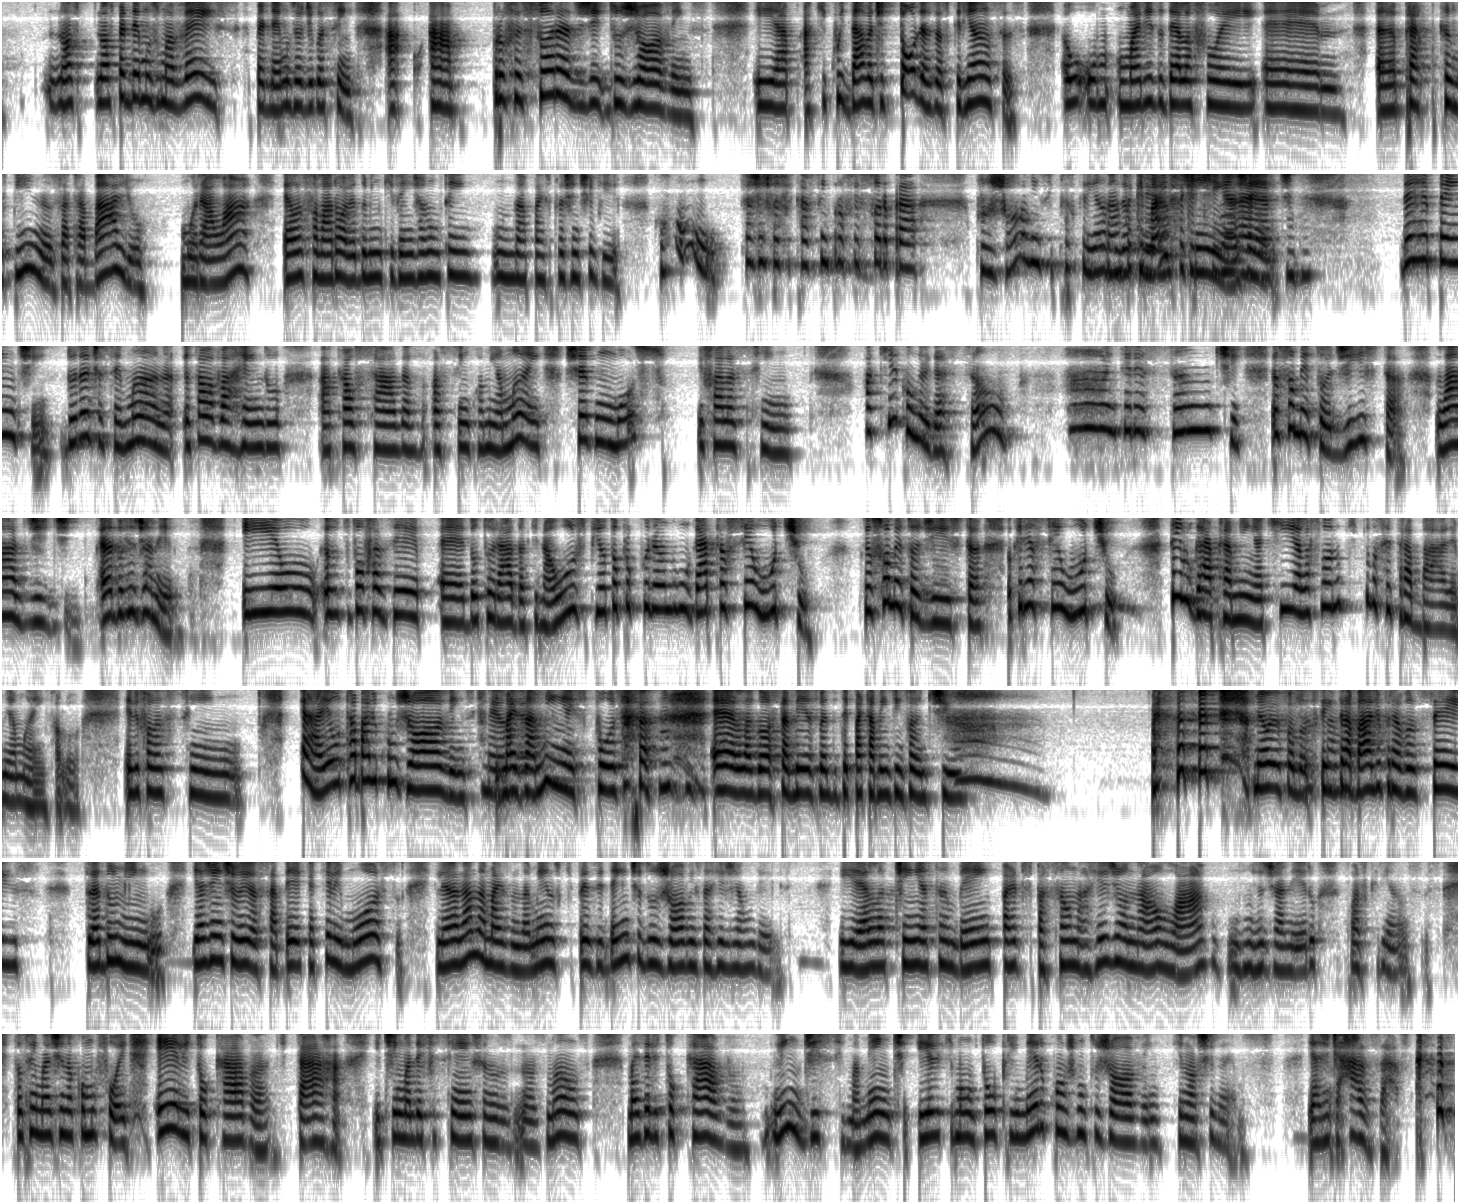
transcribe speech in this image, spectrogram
Nós, nós perdemos uma vez, perdemos, eu digo assim, a, a professora de, dos jovens e a, a, que cuidava de todas as crianças, o, o, marido dela foi é, é, para Campinas a trabalho, morar lá. Elas falaram: olha, domingo que vem já não tem, não dá mais para a gente vir. Como que a gente vai ficar sem professora para os jovens e para as crianças? Tanta é o que mais que tinha, tinha é. gente. É. Uhum. De repente, durante a semana, eu estava varrendo a calçada assim com a minha mãe. Chega um moço e fala assim: Aqui é congregação? Ah, interessante. Eu sou metodista lá de, de era do Rio de Janeiro. E eu, eu vou fazer é, doutorado aqui na USP e eu estou procurando um lugar para ser útil. Porque eu sou metodista, eu queria ser útil. Tem lugar para mim aqui? Ela falou: no que, que você trabalha? Minha mãe falou. Ele falou assim: ah, eu trabalho com jovens, Meu mas Deus. a minha esposa, ela gosta mesmo é do departamento infantil. Minha mãe falou: tem trabalho para vocês? para domingo. E a gente veio a saber que aquele moço, ele era nada mais nada menos que presidente dos jovens da região dele. E ela tinha também participação na regional lá no Rio de Janeiro com as crianças. Então você imagina como foi. Ele tocava guitarra e tinha uma deficiência nos, nas mãos, mas ele tocava lindissimamente. Ele que montou o primeiro conjunto jovem que nós tivemos. E a gente arrasava.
